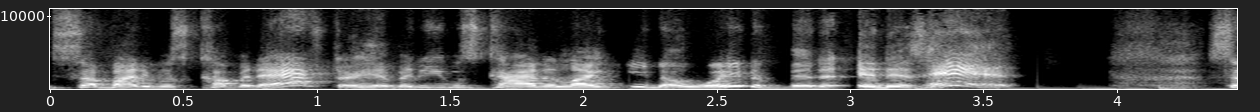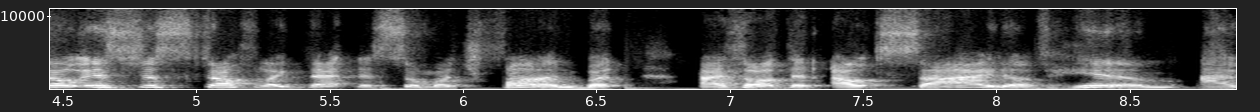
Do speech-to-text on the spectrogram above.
somebody was coming after him and he was kind of like, you know, wait a minute, in his head. So it's just stuff like that that's so much fun. But I thought that outside of him, I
